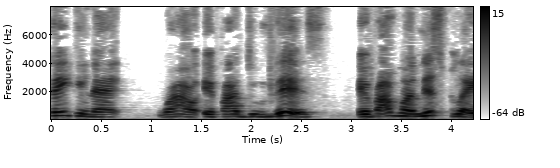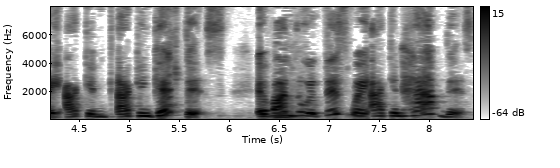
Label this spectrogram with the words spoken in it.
thinking that, wow, if I do this, if I run this play, I can I can get this. If I hmm. do it this way, I can have this.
